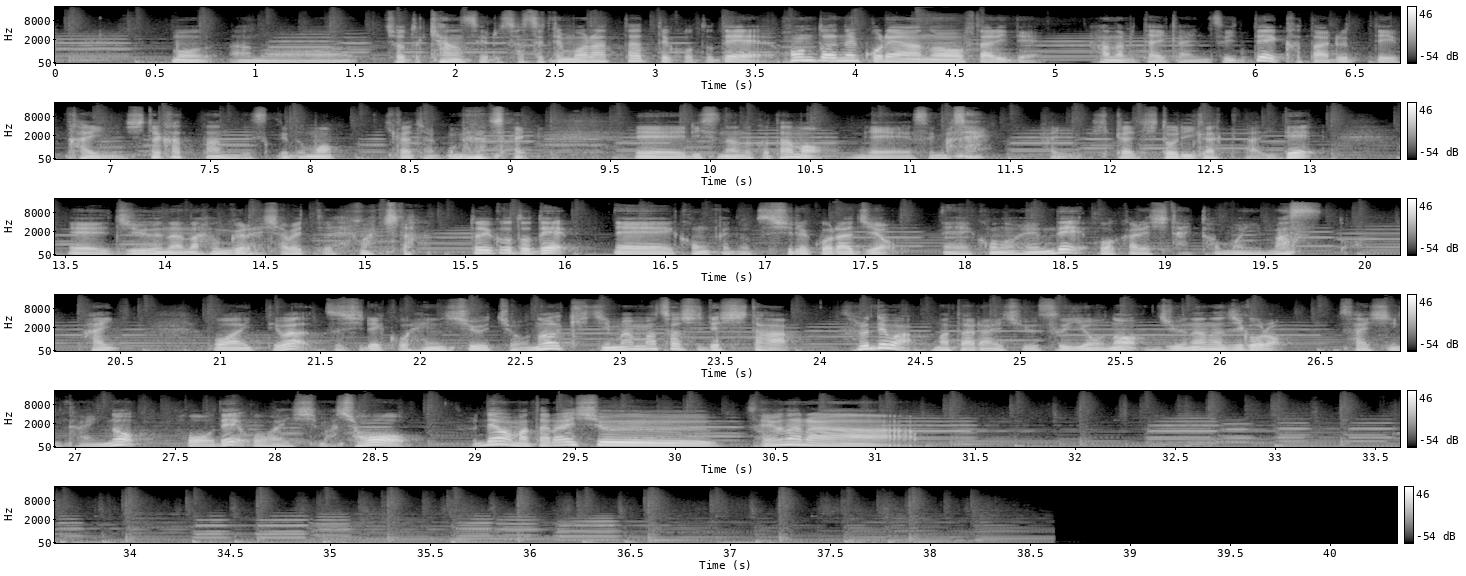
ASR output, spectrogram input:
もう、あのちょっとキャンセルさせてもらったってことで、本当はね、これ、あの、2人で花火大会について語るっていう回にしたかったんですけども、ひかちゃんごめんなさい。えー、リスナーの方も、えー、すいません。はい、ひか一人がかりで、えー、17分ぐらい喋ってました。ということで、えー、今回のつしれこラジオ、えー、この辺でお別れしたいと思いますと。はい。お相手は逗子レコ編集長の木島正史でした。それではまた来週水曜の17時頃、最新回の方でお会いしましょう。それではまた来週さようなら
